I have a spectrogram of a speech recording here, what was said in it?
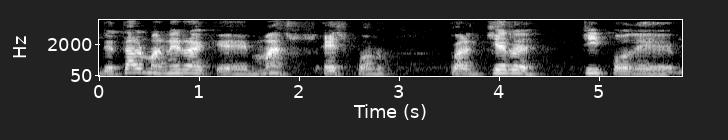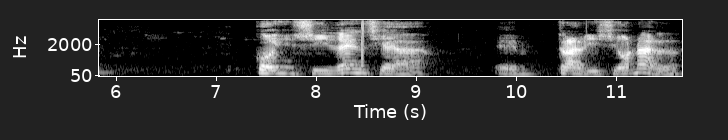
de tal manera que más es por cualquier tipo de coincidencia eh, tradicional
